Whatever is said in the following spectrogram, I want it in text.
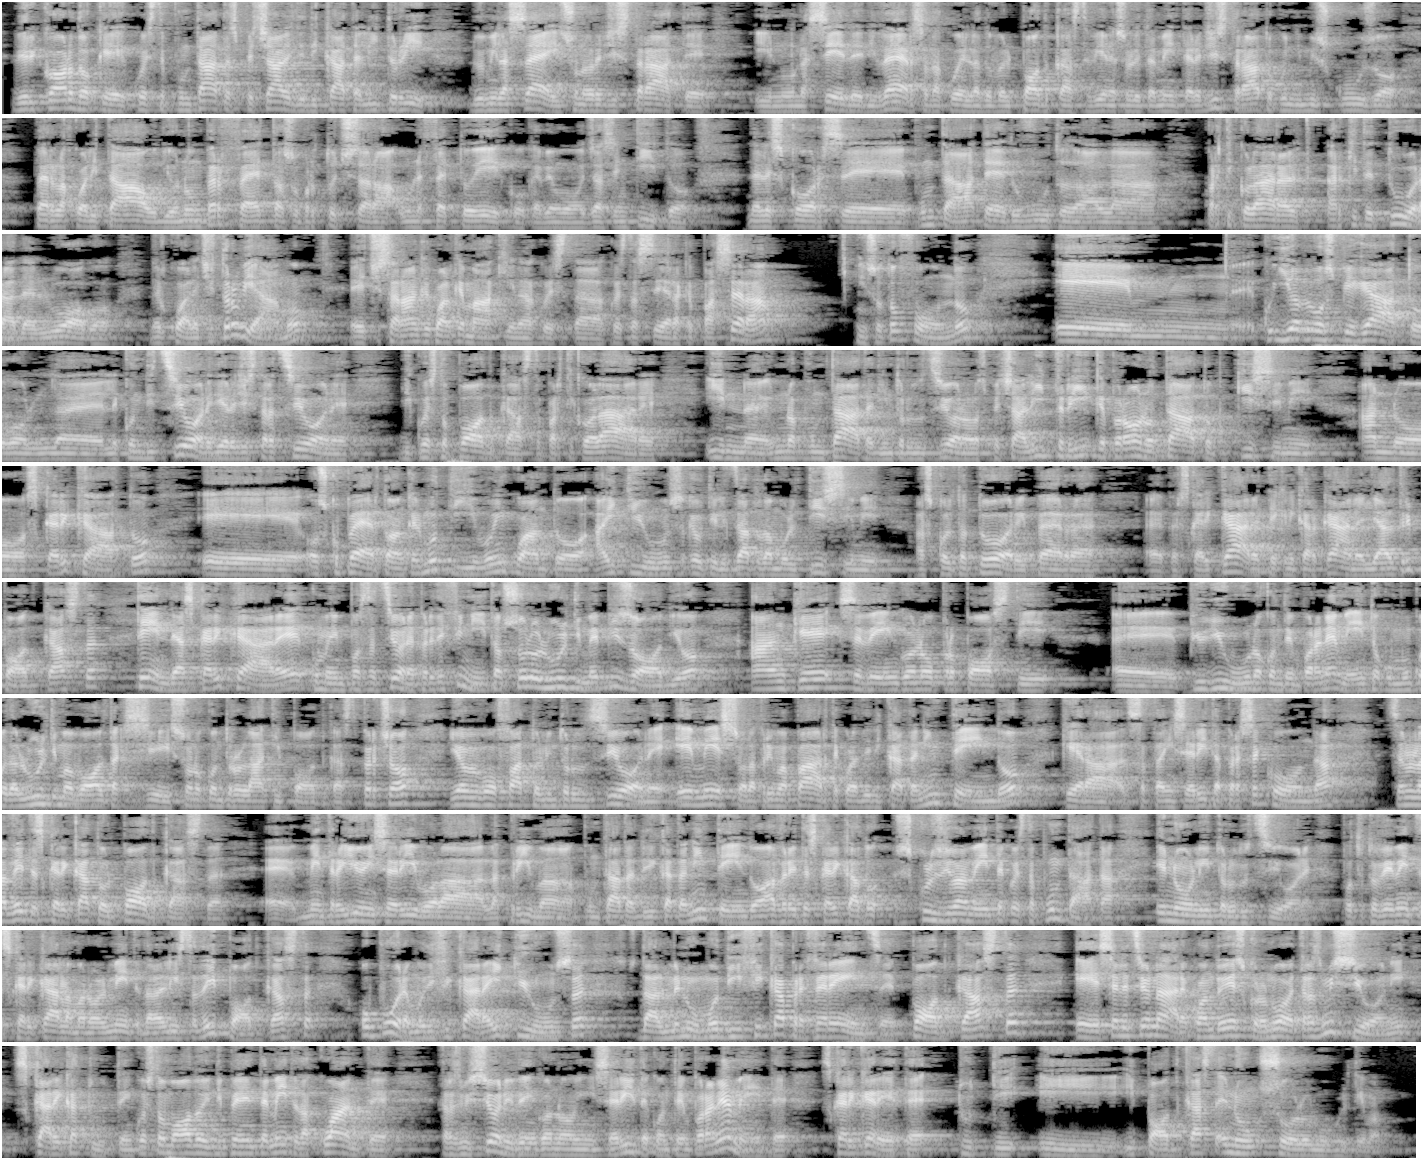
Vi ricordo che queste puntate speciali dedicate all'E3 2006 sono registrate in una sede diversa da quella dove il podcast viene solitamente registrato, quindi mi scuso per la qualità audio non perfetta, soprattutto ci sarà un effetto eco che abbiamo già sentito nelle scorse puntate dovuto dalla particolare architettura del luogo nel quale ci troviamo e ci sarà anche qualche macchina questa, questa sera che passerà in sottofondo. E mm, io avevo spiegato le, le, condizioni di registrazione di questo podcast particolare in, in una puntata di introduzione allo speciale i3 che però ho notato pochissimi hanno scaricato e ho scoperto anche il motivo in quanto iTunes che è utilizzato da moltissimi ascoltatori per eh, per scaricare Tecnica Arcana e gli altri podcast, tende a scaricare come impostazione predefinita solo l'ultimo episodio, anche se vengono proposti eh, più di uno contemporaneamente o comunque dall'ultima volta che si sono controllati i podcast. Perciò io avevo fatto l'introduzione e messo la prima parte, quella dedicata a Nintendo, che era stata inserita per seconda. Se non avete scaricato il podcast eh, mentre io inserivo la, la, prima puntata dedicata a Nintendo, avrete scaricato esclusivamente questa puntata e non l'introduzione. Potete ovviamente scaricarla manualmente dalla lista dei podcast oppure modificare iTunes dal menu modifica, preferenze, podcast e selezionare quando escono nuove trasmissioni, scarica tutte. In questo modo, indipendentemente da quante trasmissioni vengono inserite contemporaneamente, scaricherete tutti i, i podcast e non solo l'ultimo.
